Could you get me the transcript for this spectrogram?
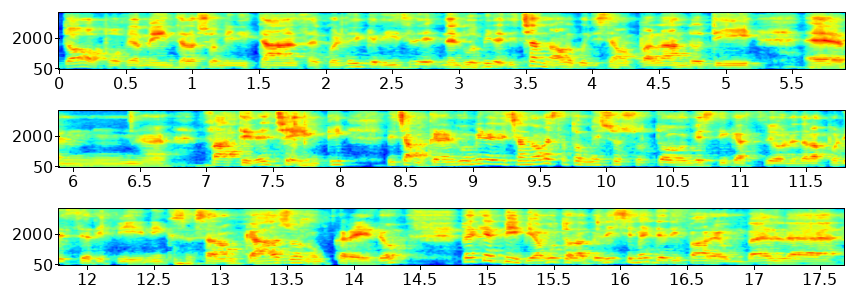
dopo ovviamente la sua militanza e quella dei Grizzly nel 2019, quindi stiamo parlando di ehm, fatti recenti. Diciamo che nel 2019 è stato messo sotto investigazione dalla polizia di Phoenix, sarà un caso, non credo, perché Bibi ha avuto la bellissima idea di fare un bel eh,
